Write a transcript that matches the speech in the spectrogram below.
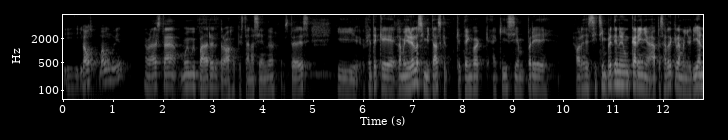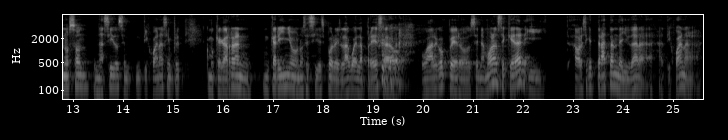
y, vamos, vamos muy bien. La verdad está muy, muy padre el trabajo que están haciendo ustedes. Y fíjate que la mayoría de los invitados que, que tengo aquí siempre ahora sí, siempre tienen un cariño, a pesar de que la mayoría no son nacidos en, Tijuana, siempre como que agarran un cariño, no sé si es por el agua de la presa o, algo, pero se enamoran, se quedan y ahora sí que tratan de ayudar a, Tijuana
